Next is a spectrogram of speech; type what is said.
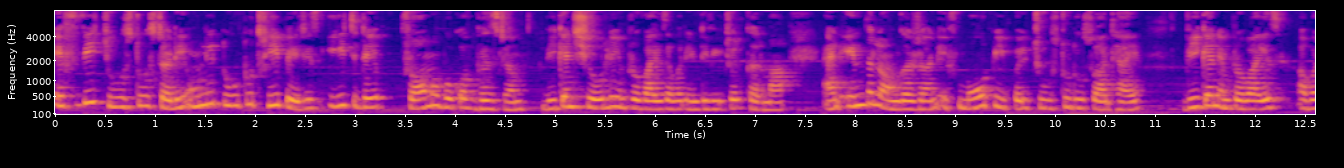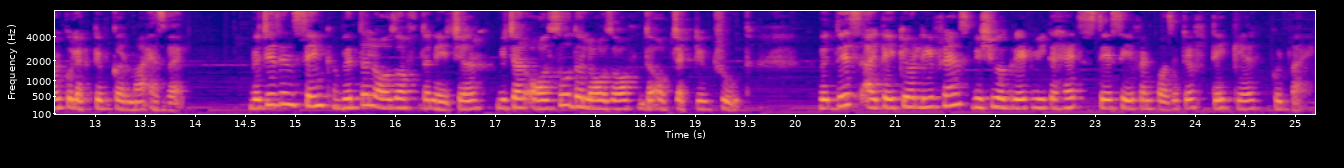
If we choose to study only two two three pages each day from a book of wisdom we can surely improvise our individual karma and in the longer run if more people choose to do स्वाध्याय we can improvise our collective karma as well, which is in sync with the laws of the nature, which are also the laws of the objective truth. With this, I take your leave, friends. Wish you a great week ahead. Stay safe and positive. Take care. Goodbye.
